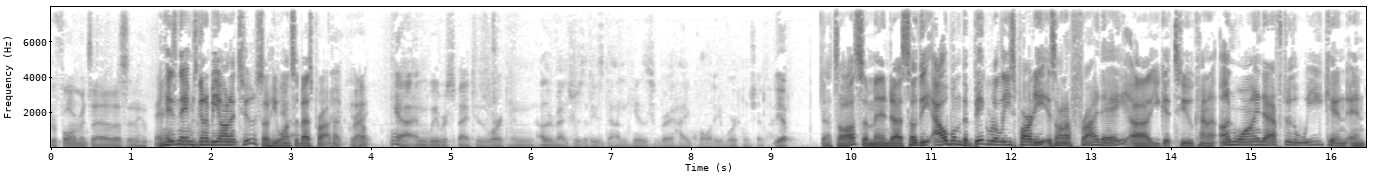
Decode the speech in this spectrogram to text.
performance out of us, and And his name's going to be on it too, so he wants the best product, right? Yeah, and we respect his work and other ventures that he's done. He has very high quality workmanship. yep. That's awesome. And uh, so the album, the big release party, is on a Friday. Uh, you get to kind of unwind after the week and, and,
